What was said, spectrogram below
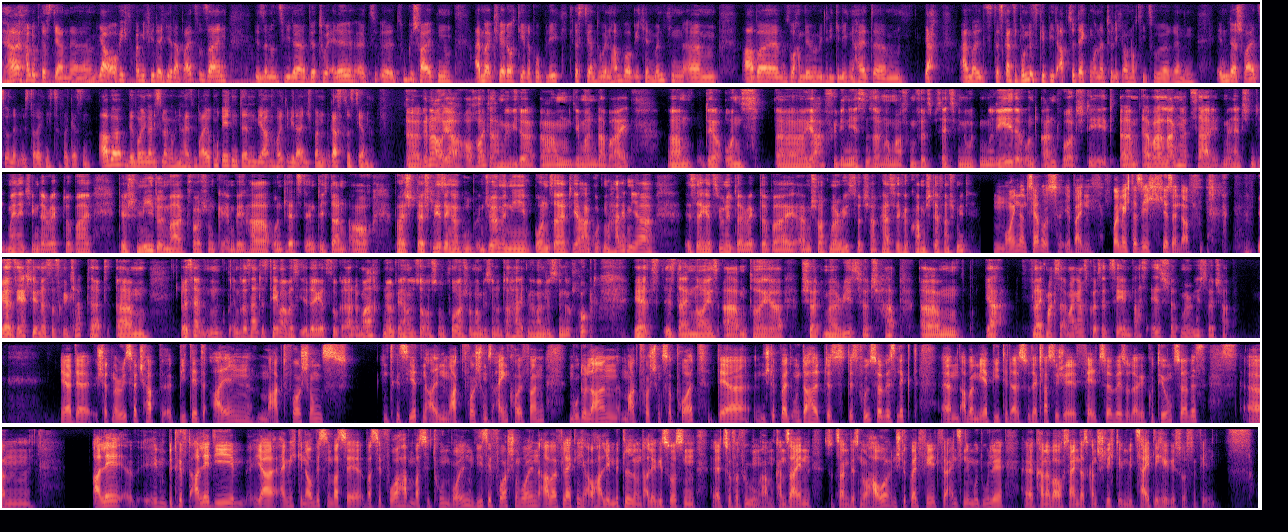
Ja, hallo Christian. Äh, ja, auch ich freue mich wieder hier dabei zu sein. Wir sind uns wieder virtuell äh, zu, äh, zugeschalten. Einmal quer durch die Republik. Christian, du in Hamburg, ich in München. Ähm, aber ähm, so haben wir immer wieder die Gelegenheit, ähm, ja, einmal das ganze Bundesgebiet abzudecken und natürlich auch noch die Zuhörerinnen in der Schweiz und in Österreich nicht zu vergessen. Aber wir wollen gar nicht so lange um den heißen Brei rumreden, denn wir haben heute wieder einen spannenden Gast, Christian. Äh, genau, ja, auch heute haben wir wieder ähm, jemanden dabei, ähm, der uns äh, ja, für die nächsten, sagen wir mal, 45 bis 60 Minuten Rede und Antwort steht. Ähm, er war lange Zeit Managing, Managing Director bei der Schmiedel Marktforschung GmbH und letztendlich dann auch bei der Schlesinger Group in Germany und seit ja, gutem halben Jahr ist er jetzt Unit Director bei ähm, Shotmar Research Hub. Herzlich willkommen, Stefan Schmidt. Moin und Servus, ihr beiden. Ich freue mich, dass ich hier sein darf. Ja, sehr schön, dass das geklappt hat. Ähm, das ist ja ein interessantes Thema, was ihr da jetzt so gerade macht. Ne? Wir haben uns auch so vorher schon mal ein bisschen unterhalten, wir haben ein bisschen geguckt. Jetzt ist ein neues Abenteuer Schöttmer Research Hub. Ähm, ja, vielleicht magst du einmal ganz kurz erzählen, was ist Schöttmer Research Hub? Ja, der Schöttmer Research Hub bietet allen Marktforschungs- Interessierten, allen Marktforschungseinkäufern modularen Marktforschungssupport, der ein Stück weit unterhalb des, des Full-Service liegt, ähm, aber mehr bietet als so der klassische Feldservice oder Rekrutierungsservice. Ähm, alle, eben betrifft alle, die ja eigentlich genau wissen, was sie, was sie vorhaben, was sie tun wollen, wie sie forschen wollen, aber vielleicht nicht auch alle Mittel und alle Ressourcen äh, zur Verfügung haben. Kann sein, sozusagen das Know-how ein Stück weit fehlt für einzelne Module, äh, kann aber auch sein, dass ganz schlicht irgendwie zeitliche Ressourcen fehlen.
